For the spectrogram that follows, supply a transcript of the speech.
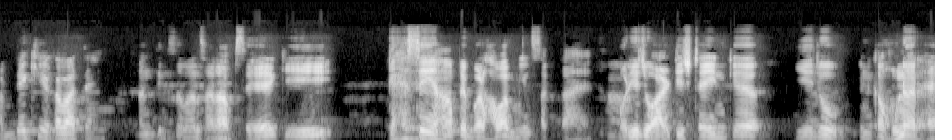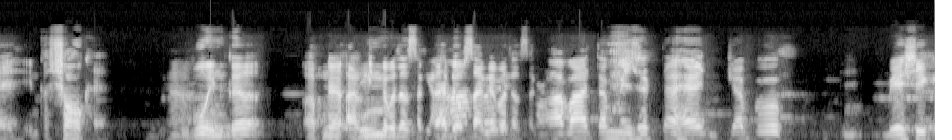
अब देखिए कब आते हैं। अंतिम सवाल सर आपसे कि कैसे यहाँ पे बढ़ावा मिल सकता है? और ये जो आर्टिस्ट है इनके ये जो इनका हुनर है इनका शौक है हाँ। वो इनका अपने अर्निंग में बदल सकता है व्यवसाय में बदल सकता है? बढ़ावा तब मिल सकता है जब बेसिक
